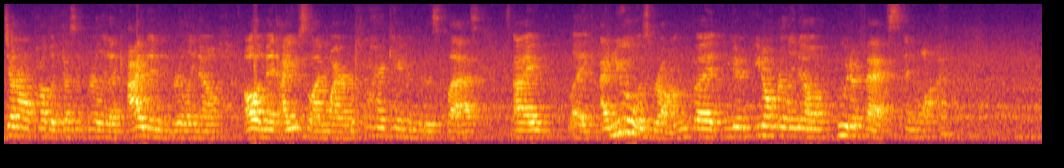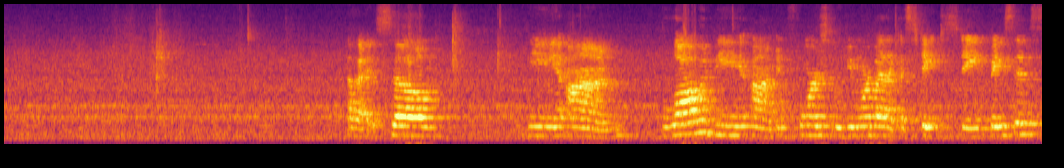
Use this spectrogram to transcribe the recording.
general public doesn't really like I didn't really know. I'll admit I used LimeWire before I came into this class. I like I knew it was wrong but you, you don't really know who it affects and why. Okay so the um law would be um, enforced would be more by like a state to state basis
